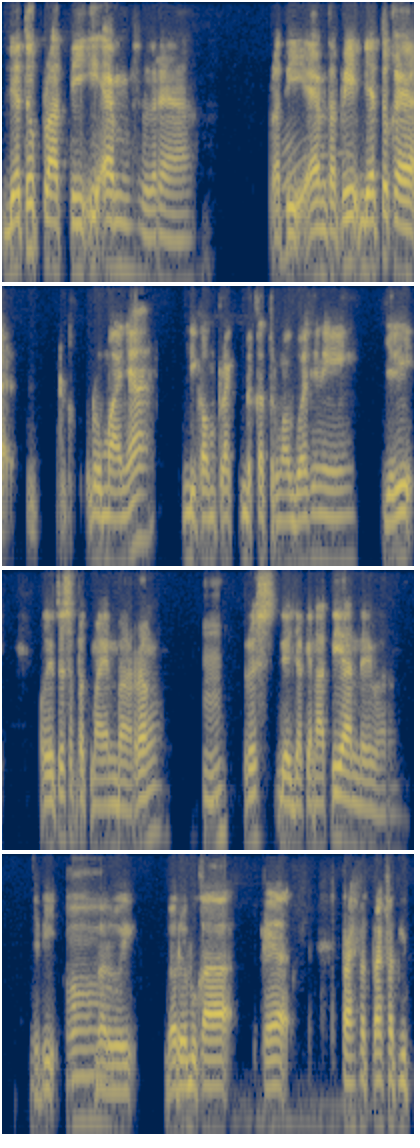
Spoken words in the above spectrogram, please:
Dia tuh pelatih IM sebenarnya. Pelatih Oh. IM tapi dia tuh kayak rumahnya di komplek dekat rumah gua sini. Jadi waktu itu sempat main bareng. Hmm. Terus diajakin latihan deh bareng. Jadi Oh. baru baru buka kayak private private gitu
